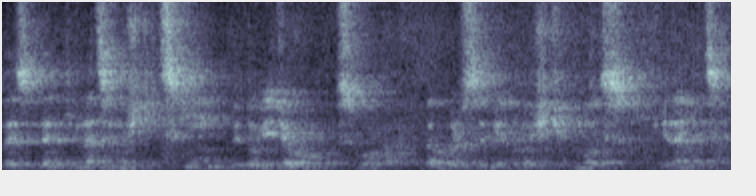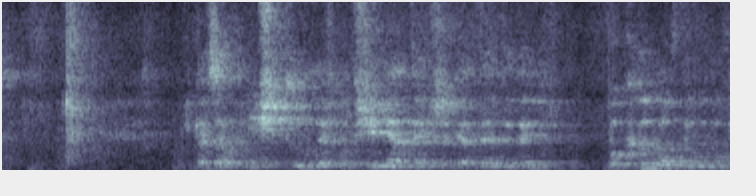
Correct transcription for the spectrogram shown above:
prezydent Ignacy Mościcki wypowiedział słowa dał Polsce wielkość, moc i granice. I kazał wnieść trumnę w podziemia tejże katedry, bo królom był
